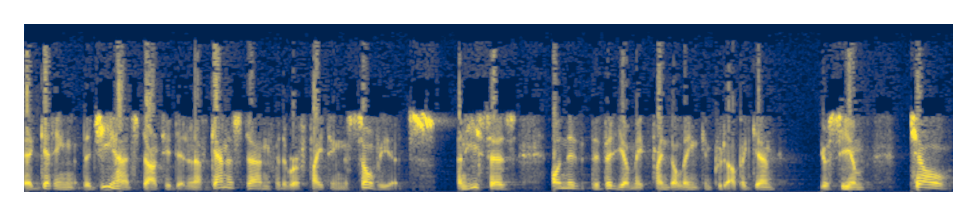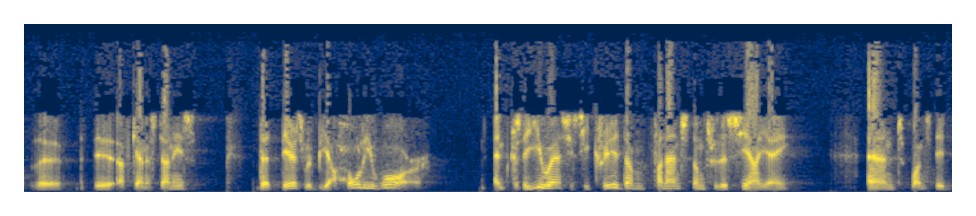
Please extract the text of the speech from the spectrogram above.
uh, getting the jihad started in Afghanistan where they were fighting the Soviets. And he says, on the, the video, I might find the link and put it up again. You'll see him tell the, the Afghanistanis that theirs would be a holy war. And because the US, you see, created them, financed them through the CIA. And once they'd,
